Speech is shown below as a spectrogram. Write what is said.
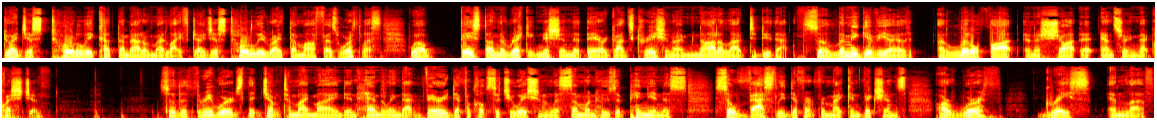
Do I just totally cut them out of my life? Do I just totally write them off as worthless? Well, based on the recognition that they are God's creation, I'm not allowed to do that. So let me give you a, a little thought and a shot at answering that question. So, the three words that jump to my mind in handling that very difficult situation with someone whose opinion is so vastly different from my convictions are worth, grace, and love.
